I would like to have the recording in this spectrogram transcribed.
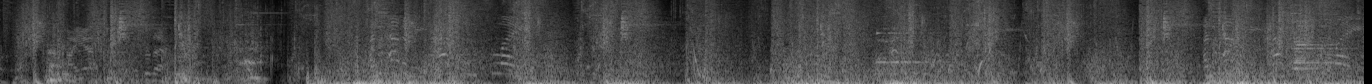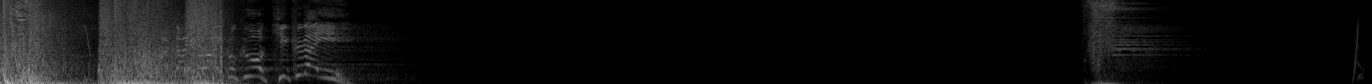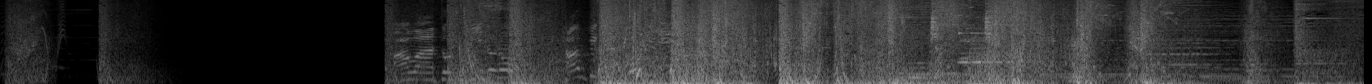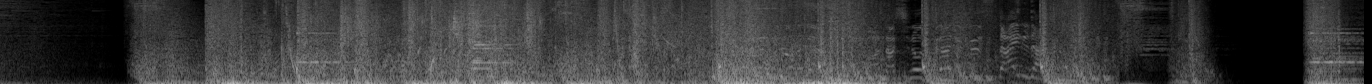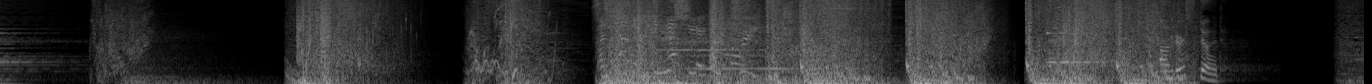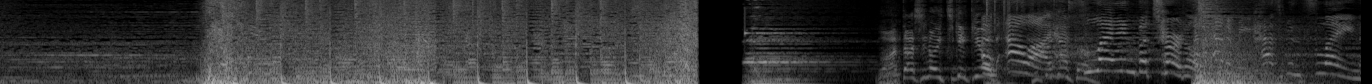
ーとスピードの完璧なコーディネーション Understood. An ally has slain the turtle. An enemy has been slain.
